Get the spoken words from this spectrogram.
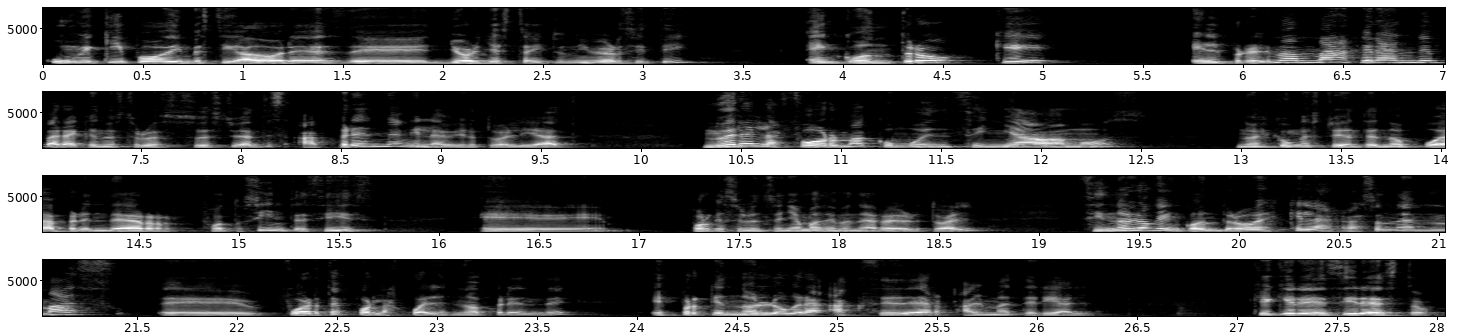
Un equipo de investigadores de Georgia State University encontró que el problema más grande para que nuestros estudiantes aprendan en la virtualidad no era la forma como enseñábamos, no es que un estudiante no pueda aprender fotosíntesis eh, porque se lo enseñamos de manera virtual, sino lo que encontró es que las razones más eh, fuertes por las cuales no aprende es porque no logra acceder al material. ¿Qué quiere decir esto?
